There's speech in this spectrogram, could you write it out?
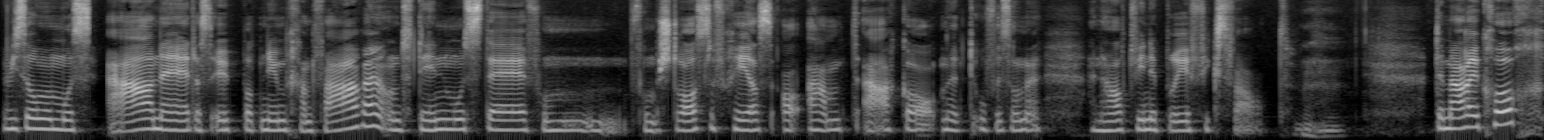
wieso man muss annehmen dass jemand nicht mehr fahren kann. Und dann muss der vom, vom Strassenverkehrsamt angeordnet auf so eine, eine Art wie eine Prüfungsfahrt. Der Mario Koch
